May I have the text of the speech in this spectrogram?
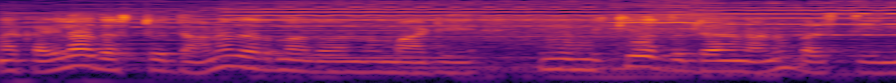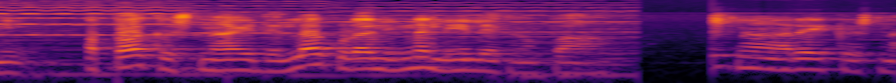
ನನ್ನ ಕೈಲಾದಷ್ಟು ದಾನ ಧರ್ಮಗಳನ್ನು ಮಾಡಿ, ಇನ್ನು ಮಿಕ್ಕಿರೋ ದುಡ್ಡನ್ನು ನಾನು ಬಳಸ್ತೀನಿ. ಅಪ್ಪ ಕೃಷ್ಣ, ಇದೆಲ್ಲ ಕೂಡ ನಿನ್ನ ಲೀಲೆ ಕಣಪ್ಪ. ಕೃಷ್ಣ, ಹರೇ ಕೃಷ್ಣ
